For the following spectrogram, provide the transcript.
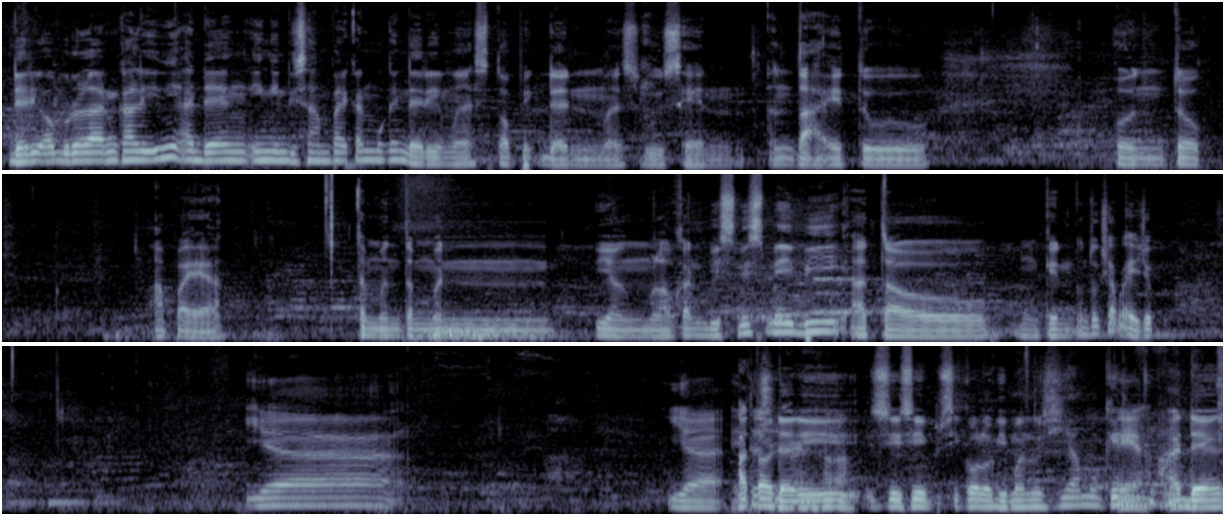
dari obrolan kali ini ada yang ingin disampaikan mungkin dari Mas Topik dan Mas Husen. Entah itu untuk apa ya teman-teman yang melakukan bisnis maybe atau mungkin untuk siapa ya Cup? Ya ya itu atau dari sisi psikologi manusia mungkin Iya. ada yang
